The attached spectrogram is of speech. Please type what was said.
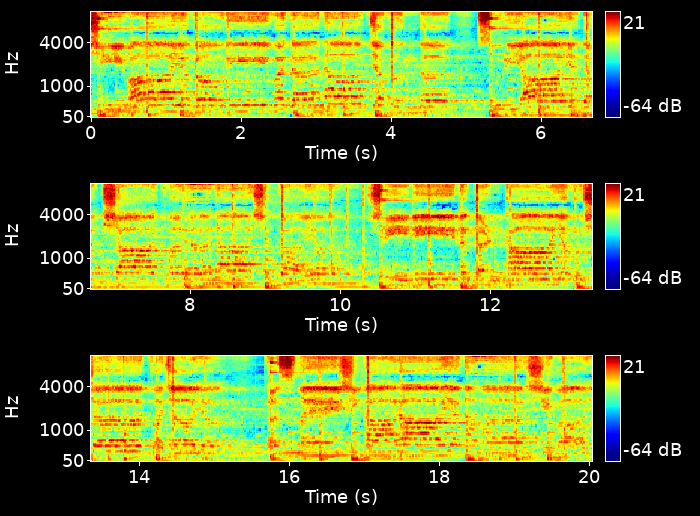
शिवाय गौरीवदनाब्जवृन्द सूर्याय दक्षाध्वरनाशकाय श्रीनीलकण्ठाय वृषध्वजाय तस्मै शिकाराय नमः शिवाय।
